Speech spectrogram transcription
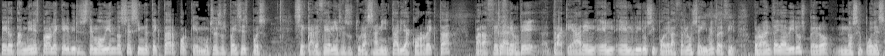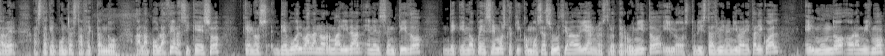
pero también es probable que el virus esté moviéndose sin detectar porque en muchos de esos países pues se carece de la infraestructura sanitaria correcta para hacer frente, traquear el, el, virus y poder hacerle un seguimiento. Es decir, probablemente haya virus, pero no se puede saber hasta qué punto está afectando a la población. Así que eso que nos devuelva la normalidad en el sentido de que no pensemos que aquí, como se ha solucionado ya en nuestro terruñito y los turistas vienen y van y tal y cual, el mundo ahora mismo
